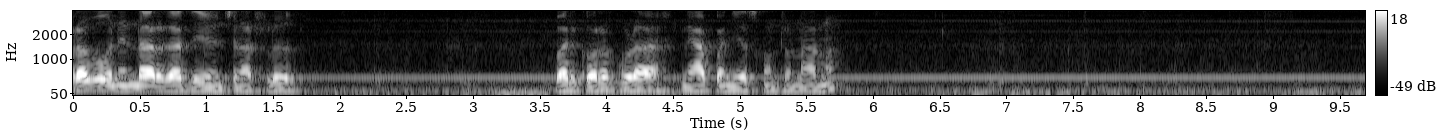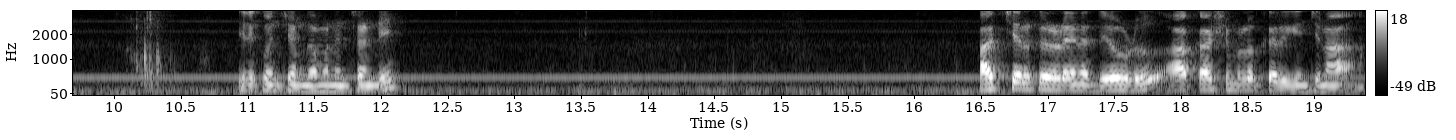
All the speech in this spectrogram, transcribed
ప్రభువు నిండారుగా దీవించినట్లు వారి కొరకు కూడా జ్ఞాపకం చేసుకుంటున్నాను. ఇది కొంచెం గమనించండి. ఆశ్చర్యకరుడైన దేవుడు ఆకాశంలో కలిగించిన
